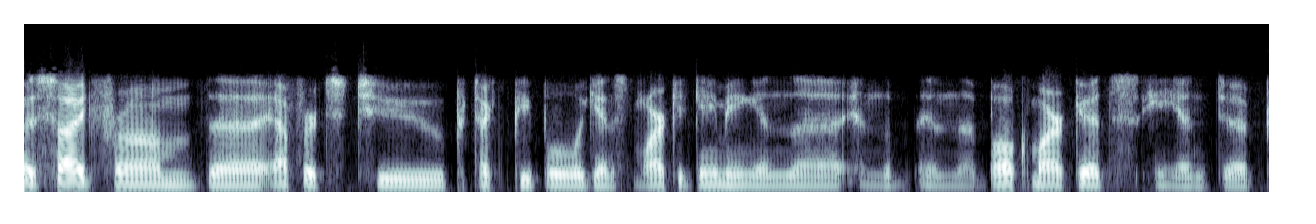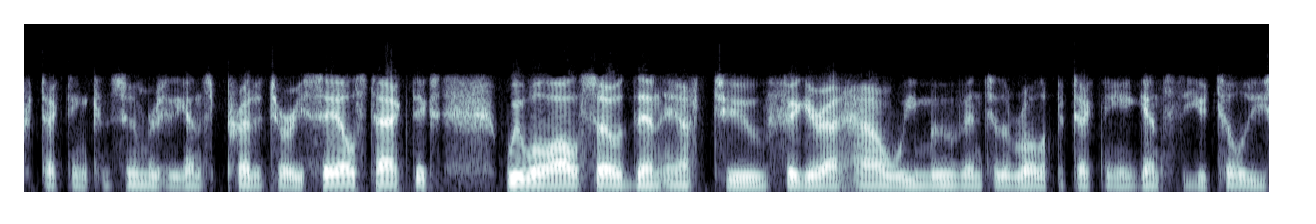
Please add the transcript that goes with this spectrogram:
aside from the efforts to protect people against market gaming in the in the in the bulk markets and uh, protecting consumers against predatory sales tactics, we will also then have to figure out how we move into the role of protecting against the utilities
